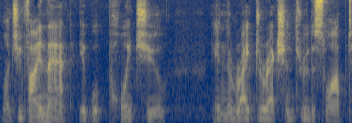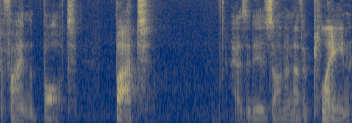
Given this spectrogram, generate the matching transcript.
Once you find that, it will point you in the right direction through the swamp to find the vault. But, as it is on another plane,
